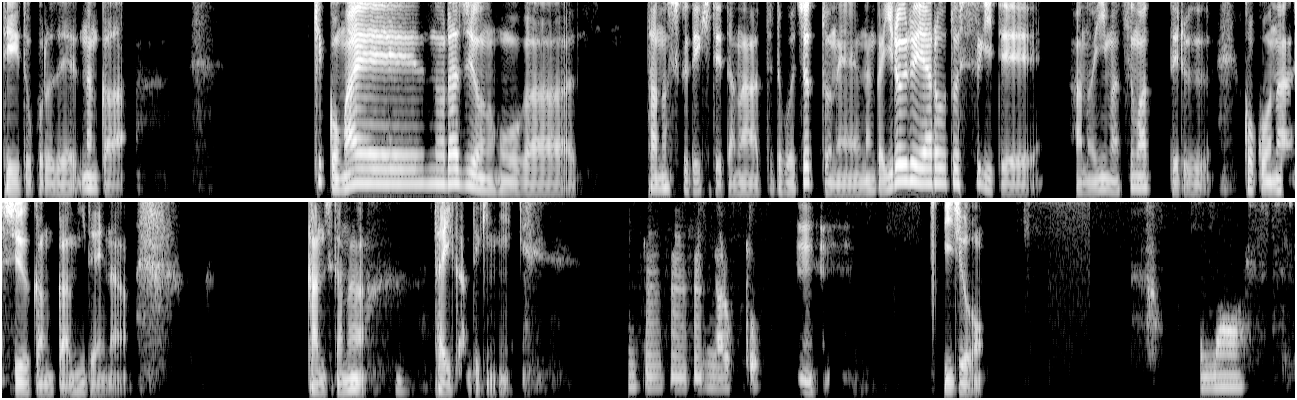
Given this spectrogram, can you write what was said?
ていうところで、なんか、結構前のラジオの方が楽しくできてたなってところ、ちょっとね、なんかいろいろやろうとしすぎて、あの、今詰まってる、ここ何週間かみたいな感じかな。体感的に。うんうんうんうんなるほど。以上。ます。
